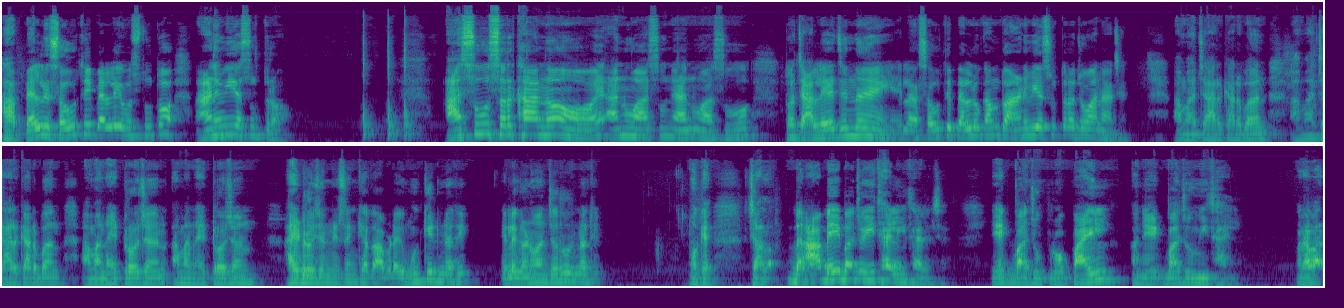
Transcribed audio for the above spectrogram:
હા, પહેલી, સૌથી પહેલી વસ્તુ તો આણવીય સૂત્ર. આંસુ સરખા ન હોય, આનું આંસુ ને આનું આંસુ તો ચાલે જ નહીં. એટલે સૌથી પહેલું કામ તો આણવીય સૂત્ર જોવાના છે. આમાં ચાર કાર્બન, આમાં ચાર કાર્બન, આમાં નાઇટ્રોજન આમાં નાઇટ્રોજન. હાઇડ્રોજનની સંખ્યા તો આપણે મૂકી જ નથી, એટલે ગણવાની જરૂર નથી. ઓકે ચાલો. આ બે બાજુ ઇથાઇલ ઇથાઇલ છે. એક બાજુ પ્રોપાઇલ અને એક બાજુ મિથાઇલ. બરાબર?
